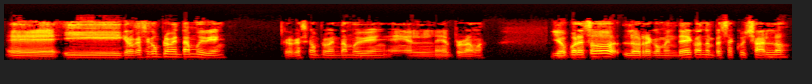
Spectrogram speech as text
eh, y creo que se complementan muy bien. Creo que se complementan muy bien en el, en el programa. Yo por eso lo recomendé cuando empecé a escucharlo.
